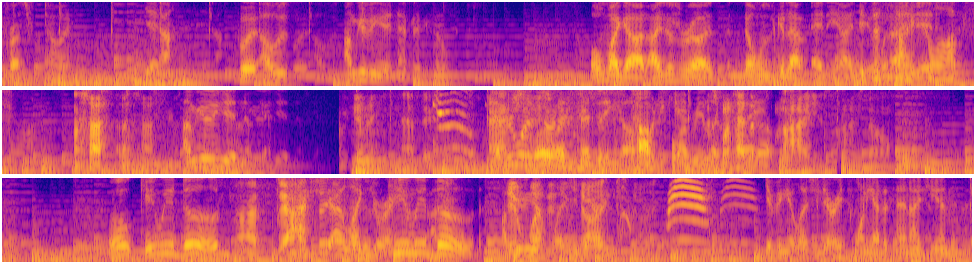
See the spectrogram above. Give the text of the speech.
pressed for time. Yeah, but I was. I'm giving it an epic though. Oh my god! I just realized no one's gonna have any idea It's a what I did. cyclops. I'm I'm giving it an okay. Giving it an epic. Everyone Actually, Whoa, started everything just messing up when it for came me to this like one has that up. eyes, so Oh, Kiwi dude. not done. Actually, I like This your idea. Kiwi I'm, dude. I'm it giving it wasn't legendary. done. Giving it legendary. 20 out of 10 IGN.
